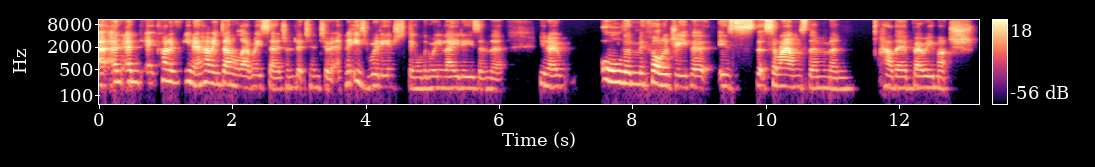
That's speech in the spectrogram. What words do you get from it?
and and it kind of you know having done all that research and looked into it, and it is really interesting all the green ladies and the you know all the mythology that is that surrounds them and how they're very much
